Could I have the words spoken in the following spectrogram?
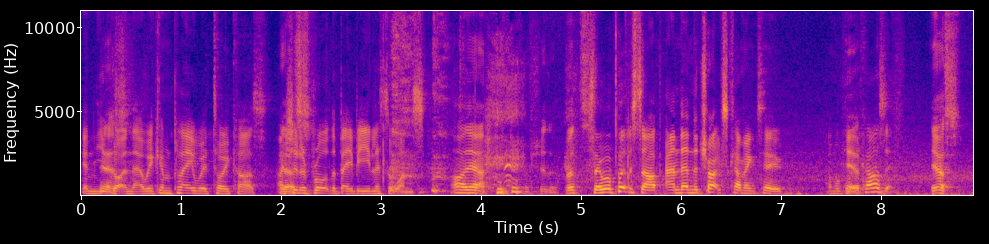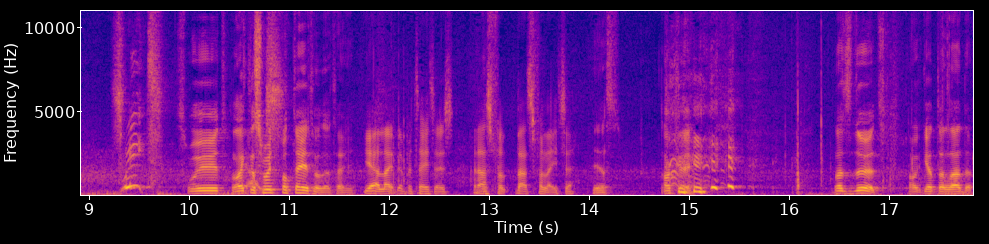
and you've Yes. got in there, we can play with toy cars. I Yes. should have brought the baby little ones. Oh yeah, should have. But so we'll put this up, and then the truck's coming too, and we'll put Here. the cars in. yes, Sweet. sweet, like a sweet Nice. potato that I. Yeah, like the potatoes, and that's for that's for later. Yes. Okay. Let's do it. I'll get the ladder.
